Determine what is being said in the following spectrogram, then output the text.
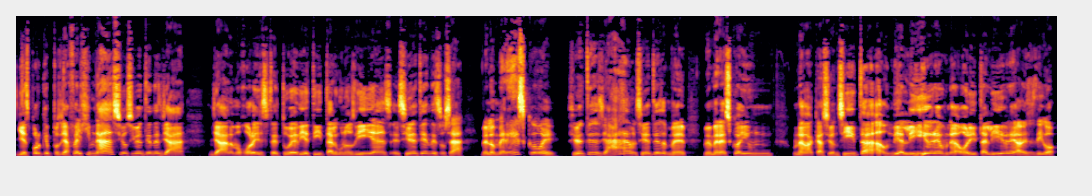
y es porque pues ya fue el gimnasio, ¿sí me entiendes? Ya ya a lo mejor este, tuve dietita algunos días, eh, ¿sí me entiendes? O sea, me lo merezco, güey. ¿Sí me entiendes? Ya, ¿sí me entiendes? Me, me merezco ahí un, una vacacioncita, un día libre, una horita libre. A veces digo,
